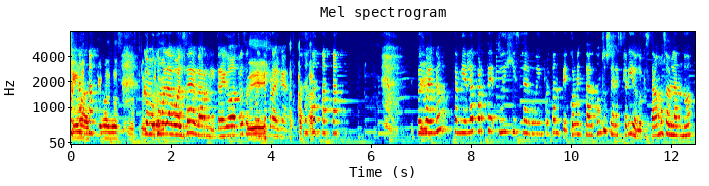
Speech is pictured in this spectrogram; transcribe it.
¿Qué más? ¿Qué más nos, Como, como la bolsa de Barney, traigo otra sorpresa por acá. Pues bueno, también la parte, tú dijiste algo muy importante, conectar con tus seres queridos. Lo que estábamos hablando,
